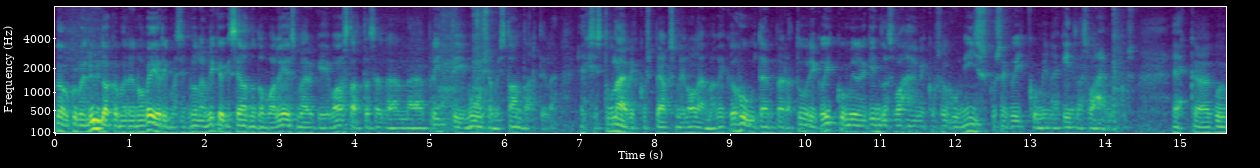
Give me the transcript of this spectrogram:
no kui me nüüd hakkame renoveerima, siis me oleme ikkagi seadnud omale eesmärgi vastata sellele Briti muuseumi standardile. ehk siis tulevikus peaks meil olema kõik õhutemperatuuri kõikumine kindlas vahemikus, õhuniiskuse kõikumine kindlas vahemikus. Ehk kui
